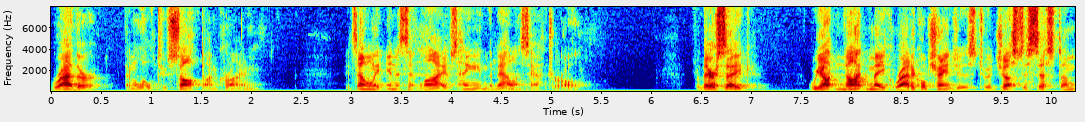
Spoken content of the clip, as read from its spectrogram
rather than a little too soft on crime. It's only innocent lives hanging in the balance after all. For their sake, we ought not make radical changes to a justice system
